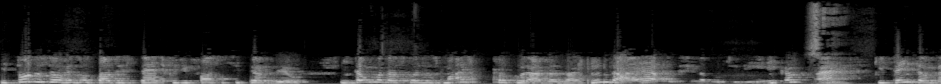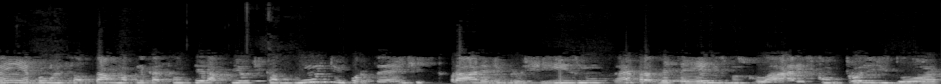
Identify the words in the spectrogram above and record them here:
e todo o seu resultado estético de face se perdeu. Então, uma das coisas mais procuradas ainda é a toxina botulínica, né? que tem também, é bom ressaltar, uma aplicação terapêutica muito importante para a área de bruxismo, né? para DTMs musculares, controle de dor,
